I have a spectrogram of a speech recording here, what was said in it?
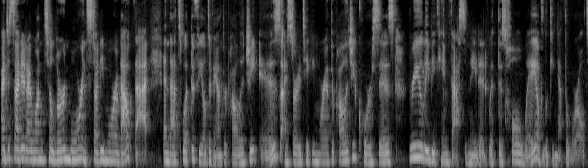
I decided I wanted to learn more and study more about that. And that's what the field of anthropology is. I started taking more anthropology courses, really became fascinated fascinated with this whole way of looking at the world.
